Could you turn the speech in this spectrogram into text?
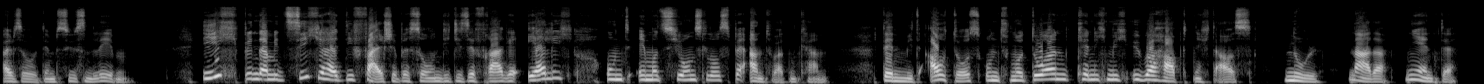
also dem süßen Leben? Ich bin da mit Sicherheit die falsche Person, die diese Frage ehrlich und emotionslos beantworten kann. Denn mit Autos und Motoren kenne ich mich überhaupt nicht aus. Null. Nada. Niente.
